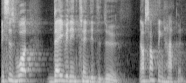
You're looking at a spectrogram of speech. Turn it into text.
This is what David intended to do. Now, something happened.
